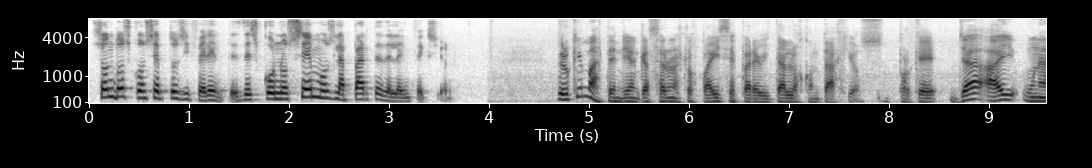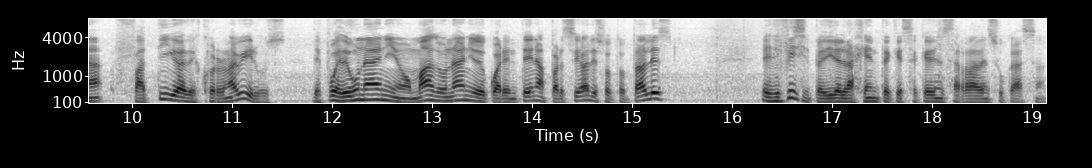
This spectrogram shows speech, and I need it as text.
Son dos conceptos diferentes. Desconocemos la parte de la infección. Pero ¿qué más tendrían que hacer nuestros países para evitar los contagios? Porque ya hay una fatiga de coronavirus. Después de un año o más de un año de cuarentenas parciales o totales, es difícil pedir a la gente que se quede encerrada en su casa.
